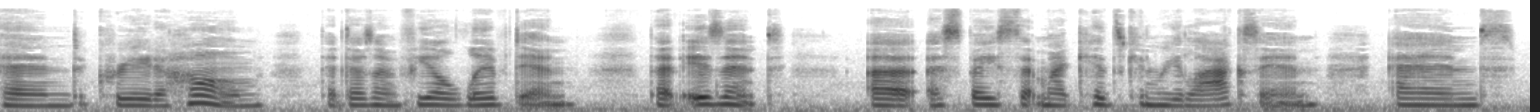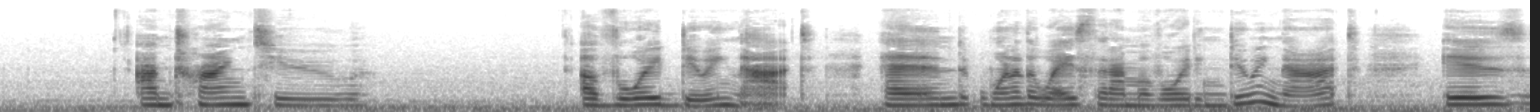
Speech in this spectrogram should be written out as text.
and create a home that doesn't feel lived in, that isn't a, a space that my kids can relax in. And I'm trying to avoid doing that. And one of the ways that I'm avoiding doing that is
